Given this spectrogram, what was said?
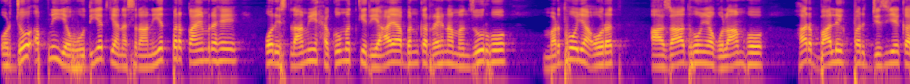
اور جو اپنی یہودیت یا نصرانیت پر قائم رہے اور اسلامی حکومت کی رعایا بن کر رہنا منظور ہو، مرد ہو یا عورت، آزاد ہو یا غلام ہو، ہر بالغ پر جزیے کا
